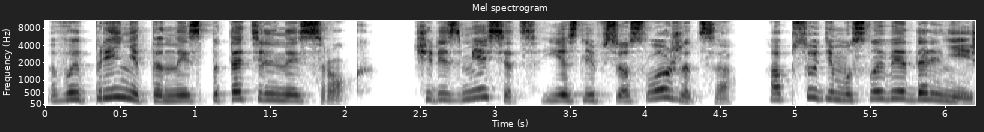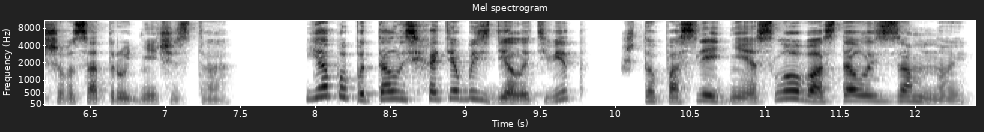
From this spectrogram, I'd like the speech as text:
Вы приняты на испытательный срок. Через месяц, если все сложится, обсудим условия дальнейшего сотрудничества. Я попыталась хотя бы сделать вид, что последнее слово осталось за мной.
